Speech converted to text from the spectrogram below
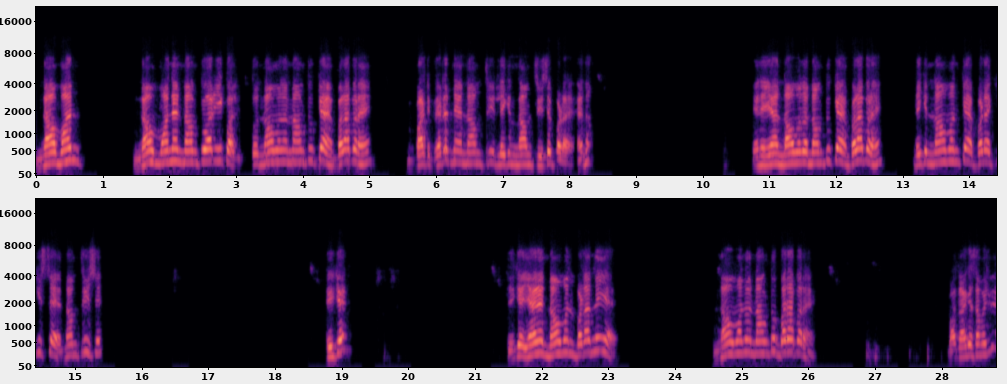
num one num one and num two are equal तो नाउ वन और नाम टू क्या है? बराबर है। But greater than num three लेकिन नाम थ्री से बड़ा है है ना? यानी यहाँ नाम वन नाम टू क्या है? बराबर है। लेकिन नाम वन क्या है? बड़ा किससे है? नाम थ्री से। ठीक है? ठीक है? यानी नाम वन बड़ा नहीं है। नाम वन और नाम टू बराबर है। बात आगे समझ में?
